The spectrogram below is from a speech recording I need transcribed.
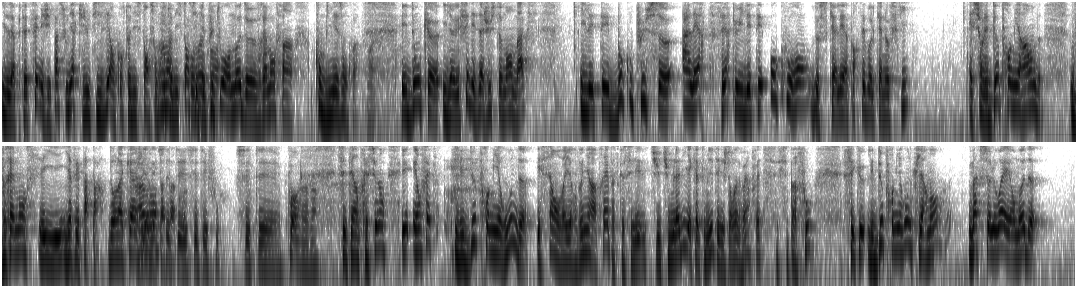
il l'a peut-être fait, mais j'ai pas souvenir qu'il l'utilisait en courte distance. En courte Non, distance, il était plutôt en mode vraiment, enfin, combinaison quoi. Et donc, euh, il avait fait des ajustements, Max. Il était beaucoup plus euh, alerte, c'est-à-dire qu'il était au courant de ce qu'allait apporter Volkanovski. Et sur les deux premiers rounds, vraiment, il y avait papa. Dans la cage, Ah il y non, avait papa. c'était, fou. C'était. Oh là là. C'était impressionnant. Et, et en fait, les deux premiers rounds, et ça, on va y revenir après, parce que tu, tu me l'as dit il y a quelques minutes, et je te en mode, ouais, en fait, c'est, c'est pas faux. C'est que les deux premiers rounds, clairement, Max Holloway est en mode,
